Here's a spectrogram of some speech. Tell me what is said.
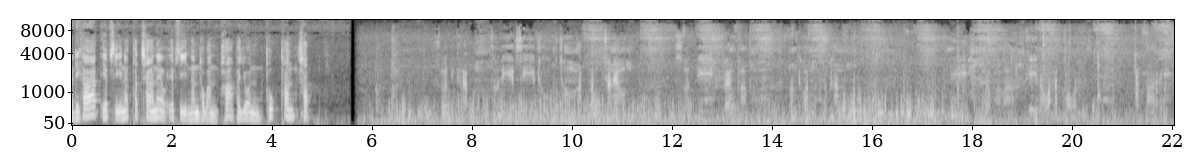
วัสดีครับ FC นักพัฒชาแนล FC นันทวันภาพยนตร์ทุกท่านครับ สวัสดีครับ สวัสดี FC YouTube ช่องนักพัฒชาแนล สวัสดีแฟนคลับนันทวันทุกท่านวันนี้เราพามาที่นวนครงานเอ็กโป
